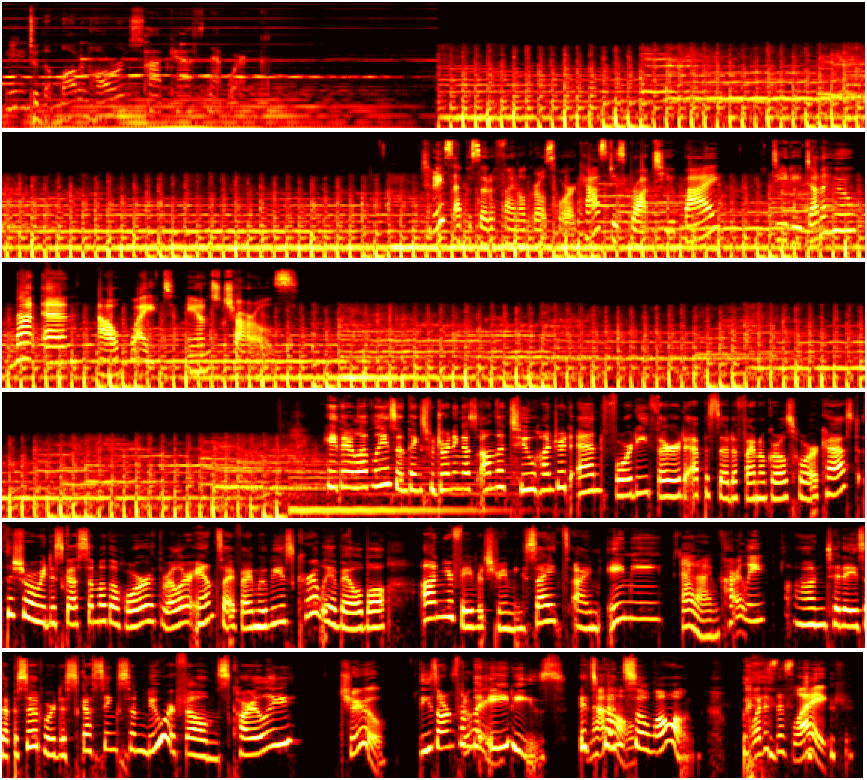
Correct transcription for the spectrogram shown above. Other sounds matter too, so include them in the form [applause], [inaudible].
listening to the Modern Horrors Podcast Network. Today's episode of Final Girls Horrorcast is brought to you by Dee Dee Donahue, Matt N., Al White, and Charles. Hey there, lovelies, and thanks for joining us on the 243rd episode of Final Girls Horrorcast, the show where we discuss some of the horror, thriller, and sci fi movies currently available on your favorite streaming sites. I'm Amy. And I'm Carly. On today's episode, we're discussing some newer films. Carly, True. these aren't from the 80s. It's No. been so long. What is this [laughs] like?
